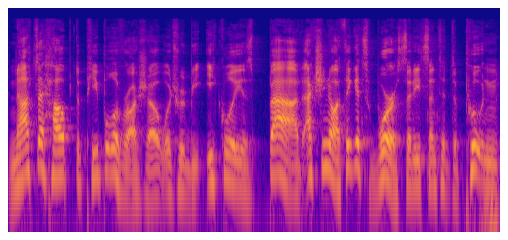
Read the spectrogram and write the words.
not to help the people of Russia, which would be equally as bad. Actually, no, I think it's worse that he sent it to Putin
